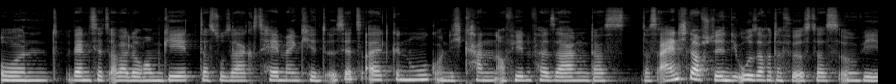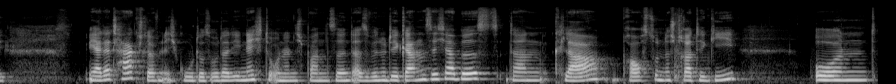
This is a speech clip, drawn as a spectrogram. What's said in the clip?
und wenn es jetzt aber darum geht, dass du sagst, hey, mein Kind ist jetzt alt genug und ich kann auf jeden Fall sagen, dass das Einschlafstillen die Ursache dafür ist, dass irgendwie ja, der Tagschlaf nicht gut ist oder die Nächte unentspannt sind. Also wenn du dir ganz sicher bist, dann klar, brauchst du eine Strategie. Und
